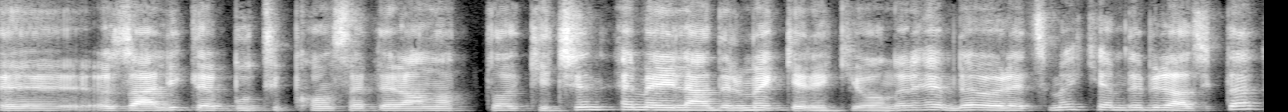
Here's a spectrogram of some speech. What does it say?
Ee, özellikle bu tip konseptleri anlatmak için hem eğlendirmek gerekiyor onları hem de öğretmek hem de birazcık da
